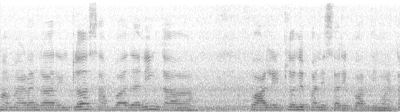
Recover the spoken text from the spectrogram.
మా మేడం గారి ఇంట్లో సబ్బాదని ఇంకా వాళ్ళ ఇంట్లోనే పని సరిపోద్ది అన్నమాట.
